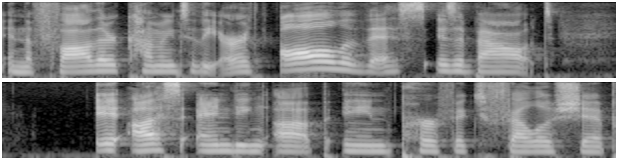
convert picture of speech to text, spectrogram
and the Father coming to the earth. All of this is about it, us ending up in perfect fellowship,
